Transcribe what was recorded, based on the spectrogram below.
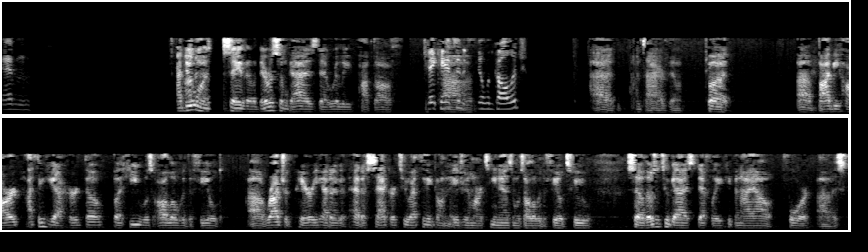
and I do want to say though, there were some guys that really popped off. Jake Hansen uh, is still in college. I, I'm tired of him, but uh, Bobby Hart, I think he got hurt though, but he was all over the field. Uh, Roger Perry had a had a sack or two, I think, on Adrian Martinez and was all over the field too. So those are two guys definitely keep an eye out for. Uh, it's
